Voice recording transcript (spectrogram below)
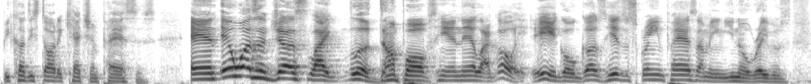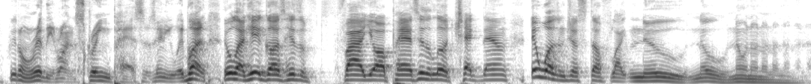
because he started catching passes. And it wasn't just like little dump offs here and there, like, oh, here you go, Gus, here's a screen pass. I mean, you know, Ravens, we don't really run screen passes anyway, but it was like, here, Gus, here's a five yard pass, here's a little check down. It wasn't just stuff like, no, no, no, no, no, no, no, no, no. No.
